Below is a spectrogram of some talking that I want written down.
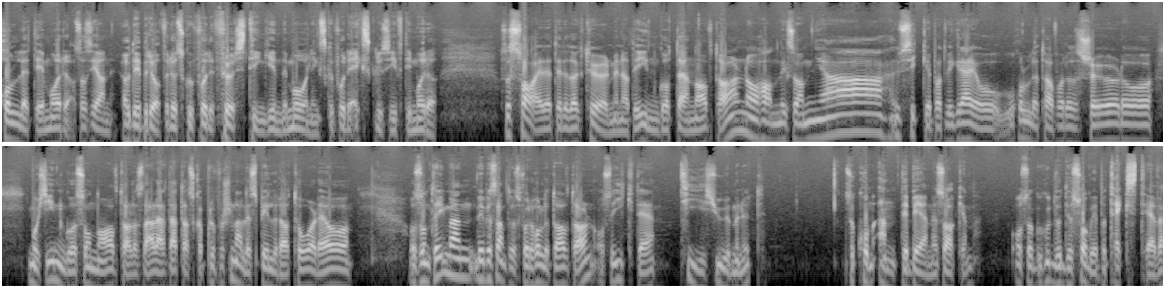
holde til i morgen. Så sier han ja det er bra, for da skal vi få det first thing in the morning, skal vi få det eksklusivt i morgen. Så sa jeg det til redaktøren min at jeg inngått den avtalen, og han liksom Nja, er du sikker på at vi greier å holde det for oss sjøl, og vi må ikke inngå sånne avtaler. Så der, dette skal profesjonelle spillere tåle, og, og sånne ting. Men vi bestemte oss for å holde til avtalen, og så gikk det 10-20 minutter. Så kom NTB med saken. Og så, Det så vi på tekst-TV.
